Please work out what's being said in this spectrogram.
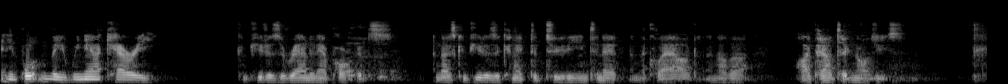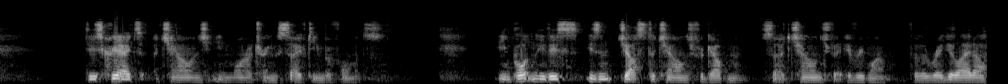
And importantly, we now carry computers around in our pockets, and those computers are connected to the internet and the cloud and other high-powered technologies. This creates a challenge in monitoring safety and performance. Importantly, this isn't just a challenge for government, it's a challenge for everyone, for the regulator,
